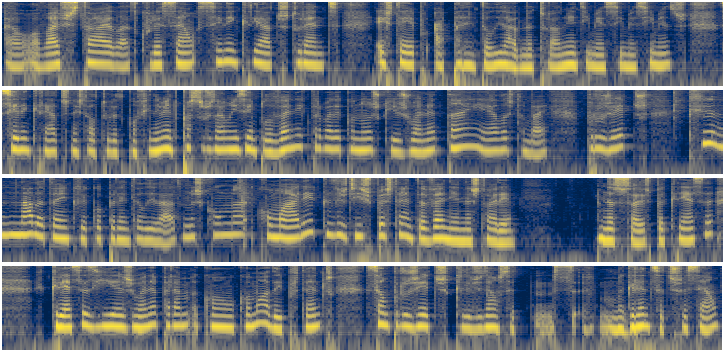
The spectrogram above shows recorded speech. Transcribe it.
ao, ao, lifestyle, à decoração, serem criados durante esta época, à parentalidade, naturalmente, imensos, imensos, imensos, serem criados nesta altura de confinamento. Posso-vos dar um exemplo? A Vânia, que trabalha connosco, e a Joana, têm elas também projetos que nada têm a ver com a parentalidade, mas com uma, com uma área que lhes diz bastante. A Vânia, na história nas histórias para criança, crianças e a Joana para a, com, com a moda. E portanto são projetos que lhes dão uma grande satisfação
